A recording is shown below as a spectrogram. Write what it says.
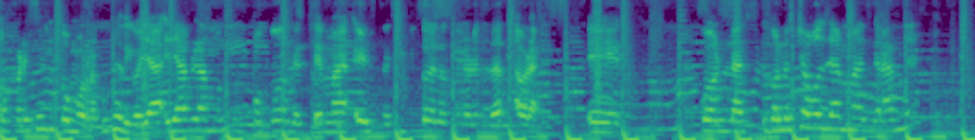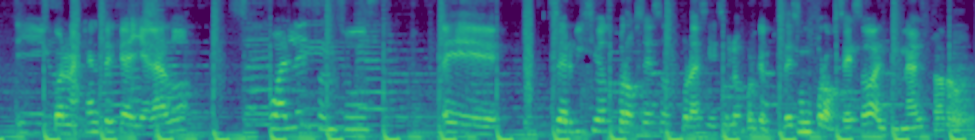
ofrecen como refugio? Digo, ya, ya hablamos un poco del tema específico de los menores de edad. Ahora, eh, con, las, con los chavos ya más grandes y con la gente que ha llegado, ¿cuáles son sus servicios, procesos, por así decirlo? Porque pues, es un proceso al final. Claro.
